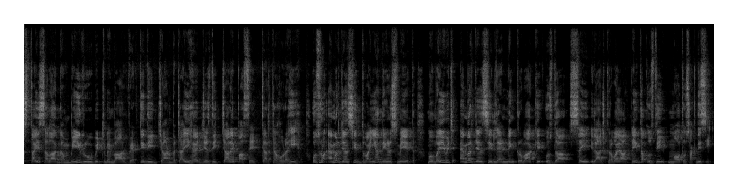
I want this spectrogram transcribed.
27 ਸਾਲਾ ਗੰਭੀਰ ਰੂਪ ਵਿੱਚ ਬਿਮਾਰ ਵਿਅਕਤੀ ਦੀ ਜਾਨ ਬਚਾਈ ਹੈ, ਜਿਸ ਦੀ ਚਾਰੇ ਪਾਸੇ ਚਰਚਾ ਹੋ ਰਹੀ ਹੈ। ਉਸ ਨੂੰ ਐਮਰਜੈਂਸੀ ਦਵਾਈਆਂ ਦੇਣ ਸਮੇਤ ਮੁੰਬਈ ਵਿੱਚ ਐਮਰਜੈਂਸੀ ਲੈਂਡਿੰਗ ਕਰਵਾ ਕੇ ਉਸ ਦਾ ਸਹੀ ਇਲਾਜ ਕਰਵਾਇਆ, ਨਹੀਂ ਤਾਂ ਉਸ ਦੀ ਮੌਤ ਹੋ ਸਕਦੀ ਸੀ।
